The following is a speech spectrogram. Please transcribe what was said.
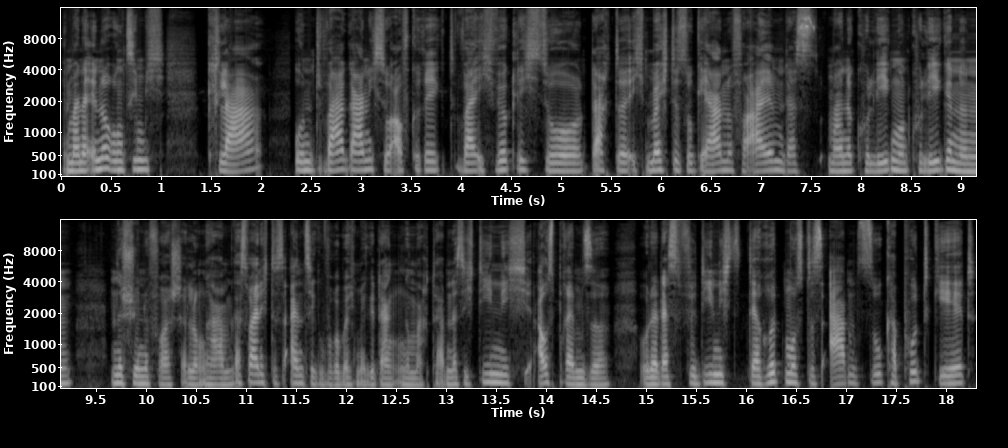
in meiner Erinnerung ziemlich klar und war gar nicht so aufgeregt, weil ich wirklich so dachte, ich möchte so gerne vor allem, dass meine Kollegen und Kolleginnen eine schöne Vorstellung haben. Das war nicht das Einzige, worüber ich mir Gedanken gemacht habe, dass ich die nicht ausbremse oder dass für die nicht der Rhythmus des Abends so kaputt geht,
